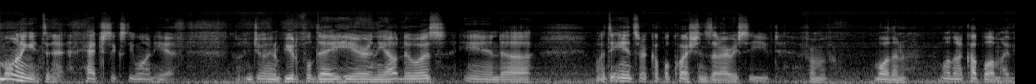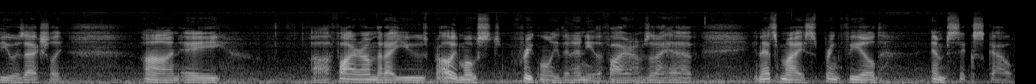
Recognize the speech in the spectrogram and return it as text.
morning, Internet. Hatch61 here. Enjoying a beautiful day here in the outdoors, and uh, I wanted to answer a couple questions that I received from more than more than a couple of my viewers actually on a uh, firearm that I use probably most frequently than any of the firearms that I have, and that's my Springfield M6 Scout.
